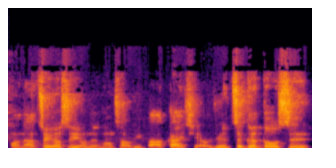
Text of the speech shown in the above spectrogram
哦，那最后是用人工草皮把它盖起来。我觉得这个都是，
